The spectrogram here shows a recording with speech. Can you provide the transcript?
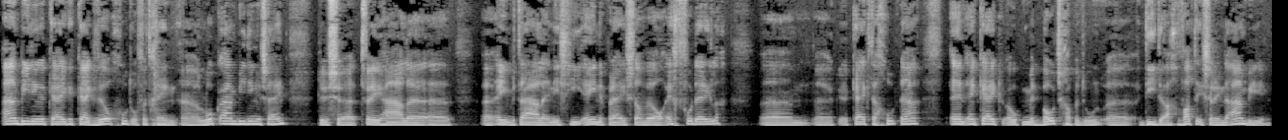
Aanbiedingen kijken. Kijk wel goed of het geen uh, lokaanbiedingen zijn. Dus uh, twee halen, uh, één betalen en is die ene prijs dan wel echt voordelig. Ehm, kijk daar goed naar. En, en kijk ook met boodschappen doen die dag, wat is er in de aanbieding?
